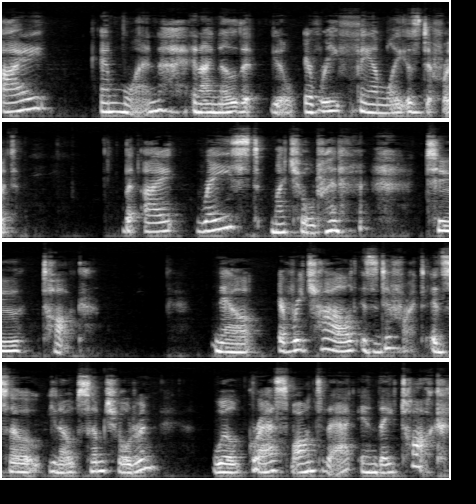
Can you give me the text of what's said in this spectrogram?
I am one, and I know that you know every family is different, but I raised my children to talk. Now, every child is different, and so you know some children will grasp onto that and they talk,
